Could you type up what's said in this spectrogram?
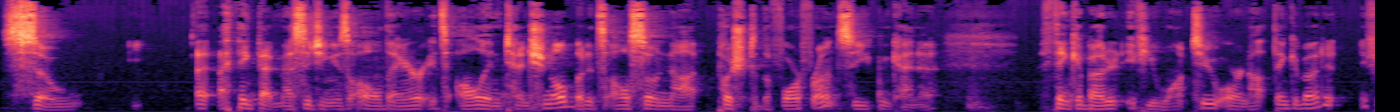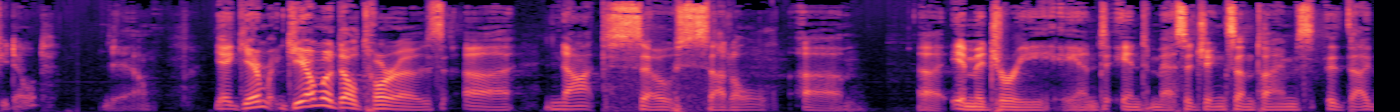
So I think that messaging is all there. It's all intentional, but it's also not pushed to the forefront. So you can kind of think about it if you want to, or not think about it if you don't. Yeah. Yeah. Guillermo, Guillermo del Toro's uh, not so subtle. Um, uh, imagery and and messaging sometimes. It, I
